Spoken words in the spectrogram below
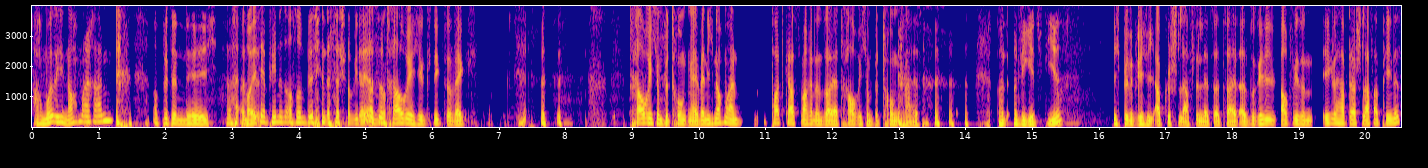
ach, muss ich noch mal ran? Oh, bitte nicht. Und- Heult der Penis auch so ein bisschen, dass er schon wieder Der dran ist so traurig und knickt so weg. traurig und betrunken, ey. Wenn ich nochmal einen Podcast mache, dann soll er traurig und betrunken heißen. Und, und wie geht's dir? Ich bin richtig abgeschlafft in letzter Zeit. Also richtig auch wie so ein ekelhafter, schlaffer Penis,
